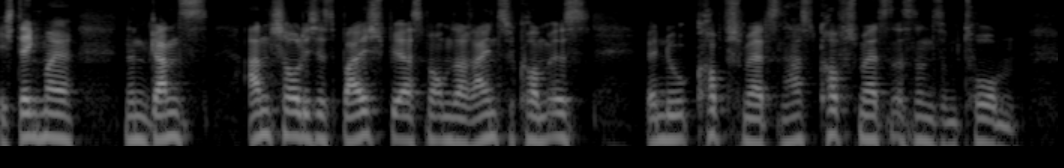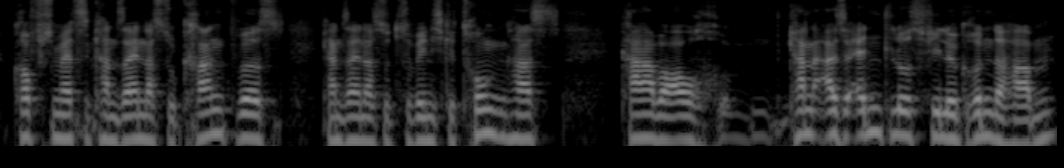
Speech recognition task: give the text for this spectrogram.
Ich denke mal, ein ganz anschauliches Beispiel erstmal, um da reinzukommen, ist, wenn du Kopfschmerzen hast. Kopfschmerzen ist ein Symptom. Kopfschmerzen kann sein, dass du krank wirst, kann sein, dass du zu wenig getrunken hast, kann aber auch, kann also endlos viele Gründe haben.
